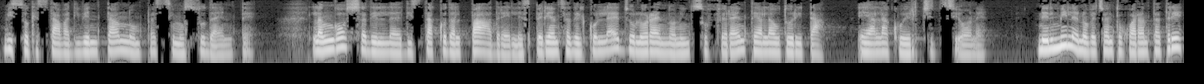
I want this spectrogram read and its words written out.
visto che stava diventando un pessimo studente. L'angoscia del distacco dal padre e l'esperienza del collegio lo rendono insofferente all'autorità e alla coercizione. Nel 1943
